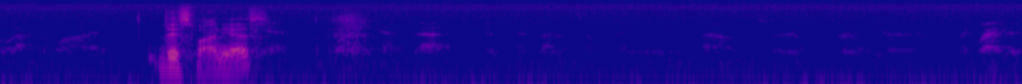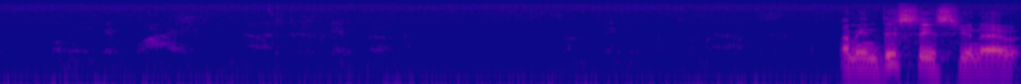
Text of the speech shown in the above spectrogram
the lambda y, this one, yes. yeah, why can't that depend on something found sort of earlier? Like why is it only if y and not if of something from somewhere else? I mean, this is, you know,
